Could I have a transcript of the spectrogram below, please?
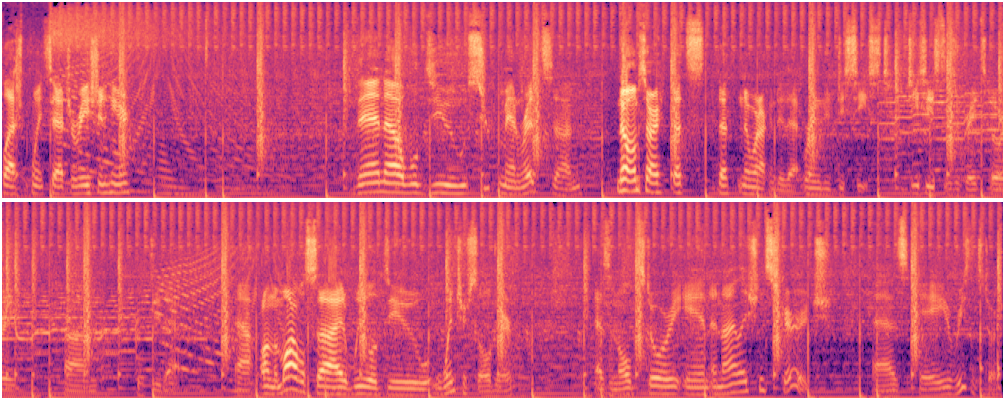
Flashpoint saturation here. Then uh, we'll do Superman Red Sun. No, I'm sorry. That's that. No, we're not gonna do that. We're gonna do Deceased. Deceased is a great story. Um, we'll do that. On the Marvel side, we will do Winter Soldier as an old story in Annihilation Scourge as a recent story.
